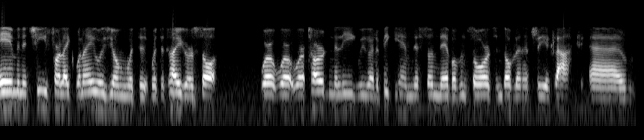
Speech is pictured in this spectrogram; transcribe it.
aim and achieve for like when I was young with the with the Tigers. So we're we're, we're third in the league. We've got a big game this Sunday above in Swords in Dublin at three o'clock. Um,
